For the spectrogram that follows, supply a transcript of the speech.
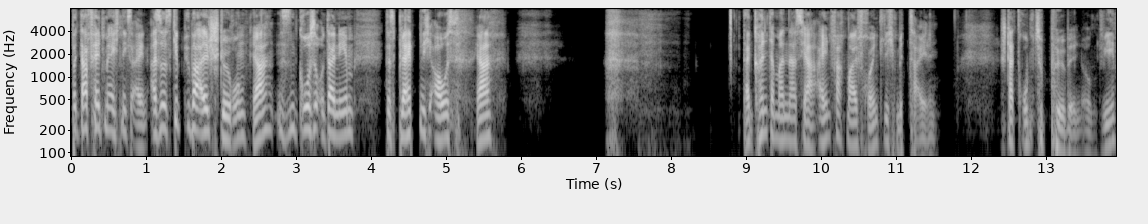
da fällt mir echt nichts ein. Also es gibt überall Störungen, ja. Es sind große Unternehmen, das bleibt nicht aus, ja. Dann könnte man das ja einfach mal freundlich mitteilen statt rumzupöbeln irgendwie.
